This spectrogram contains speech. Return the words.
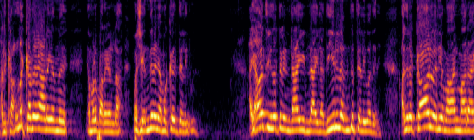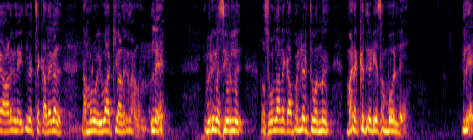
അത് കള്ളക്കഥയാണ് എന്ന് നമ്മൾ പറയണ്ട. പക്ഷെ എന്തിനാണ് നമുക്ക് തെളിവ്? അയാളുടെ ജീവിതത്തിൽ ഉണ്ടായി ഉണ്ടായില്ല ദീനിൽ എന്ത് തെളിവ് അതിന്? അതിനേക്കാൾ വലിയ മഹാന്മാരായ ആളുകൾ എഴുതി വെച്ച കഥകൾ നമ്മൾ ഒഴിവാക്കിയ ആളുകളാണ് അല്ലേ? ഇവർ ഗസീറിൽ റസൂള്ളാന്റെ കപ്പലിന്റെ അടുത്ത് വന്ന് മഴക്ക് തേടിയ സംഭവമല്ലേ? ഇല്ലേ?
